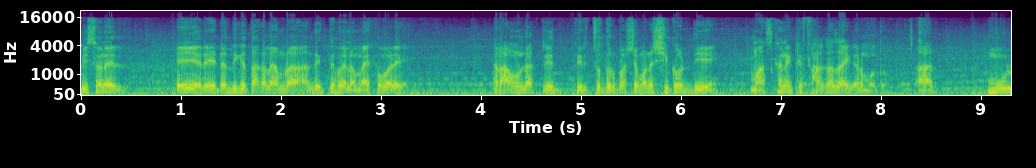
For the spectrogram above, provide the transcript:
পিছনের এই এরিয়াটার দিকে তাকালে আমরা দেখতে পেলাম একেবারে রাউন্ড আকৃতির চতুর্পাশে মানে শিকড় দিয়ে মাঝখানে একটি ফাঁকা জায়গার মতো। আর মূল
